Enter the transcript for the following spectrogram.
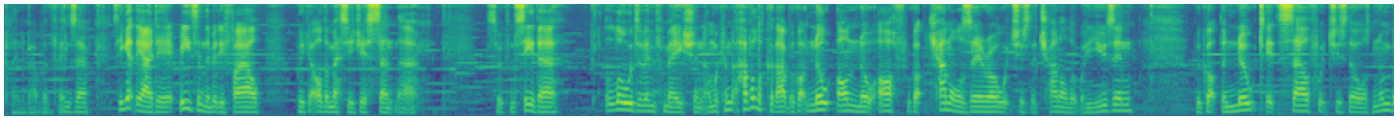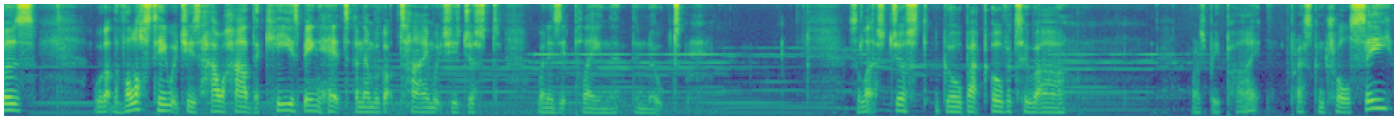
playing about with things there. So you get the idea, it reads in the MIDI file, we get all the messages sent there. So we can see there loads of information and we can have a look at that. We've got note on, note off, we've got channel zero, which is the channel that we're using. We've got the note itself, which is those numbers. We've got the velocity, which is how hard the key is being hit, and then we've got time, which is just when is it playing the, the note. So let's just go back over to our Raspberry Pi, press Control C,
